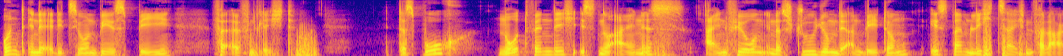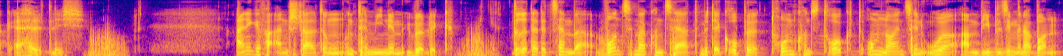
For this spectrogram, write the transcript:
und in der Edition BSB veröffentlicht. Das Buch Notwendig ist nur eines, Einführung in das Studium der Anbetung, ist beim Lichtzeichen Verlag erhältlich. Einige Veranstaltungen und Termine im Überblick. 3. Dezember Wohnzimmerkonzert mit der Gruppe Tonkonstrukt um 19 Uhr am Bibelseminar Bonn.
